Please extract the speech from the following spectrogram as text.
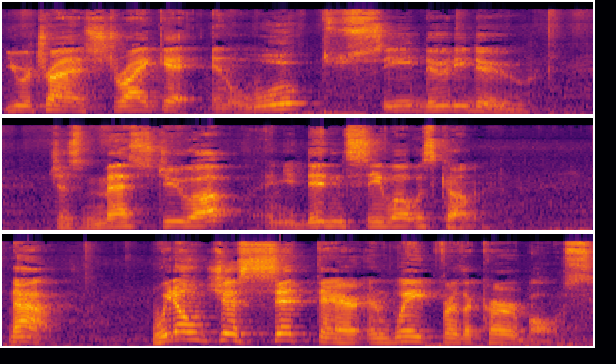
you were trying to strike it, and whoopsie doody doo. Just messed you up, and you didn't see what was coming. Now, we don't just sit there and wait for the curveballs.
